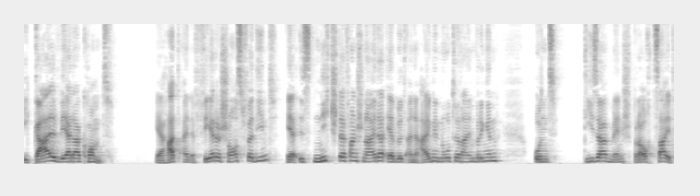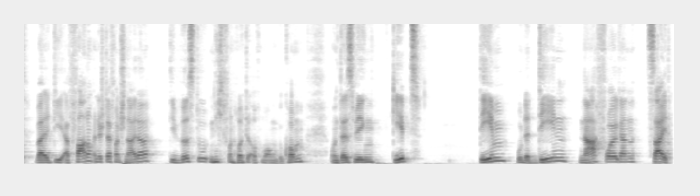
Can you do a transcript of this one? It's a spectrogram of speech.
Egal wer da kommt, er hat eine faire Chance verdient. Er ist nicht Stefan Schneider. Er wird eine eigene Note reinbringen. Und dieser Mensch braucht Zeit, weil die Erfahrung eines Stefan Schneider, die wirst du nicht von heute auf morgen bekommen. Und deswegen gebt dem oder den Nachfolgern Zeit.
